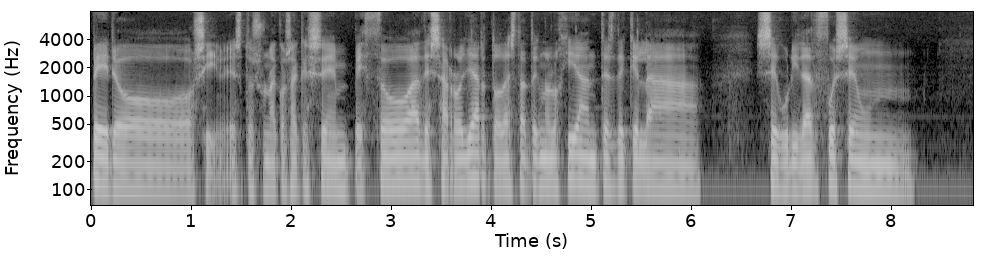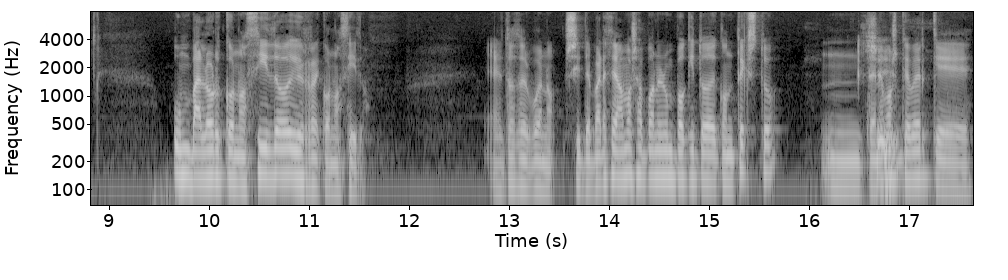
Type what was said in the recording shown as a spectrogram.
Pero sí, esto es una cosa que se empezó a desarrollar toda esta tecnología antes de que la seguridad fuese un, un valor conocido y reconocido. Entonces, bueno, si te parece, vamos a poner un poquito de contexto. Mm, tenemos sí. que ver que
